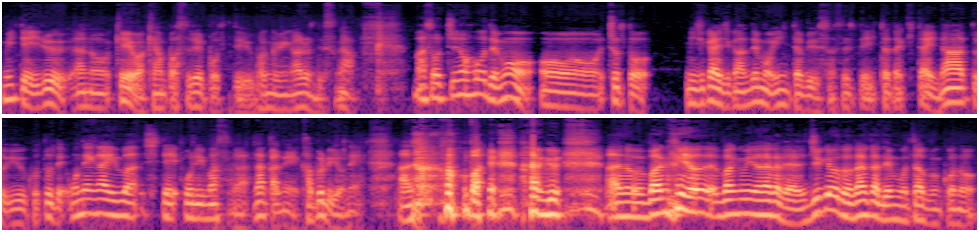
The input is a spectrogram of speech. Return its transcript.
見ている、あの、K はキャンパスレポっていう番組があるんですが、まあ、そっちの方でも、ちょっと、短い時間でもインタビューさせていただきたいなということでお願いはしておりますが、なんかね、被るよね。あの、番組、あの、番組の、番組の中で、授業の中でも多分この、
